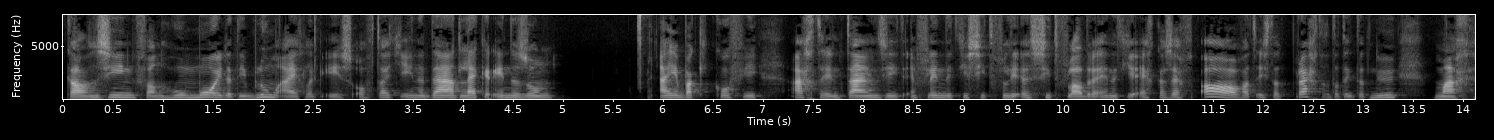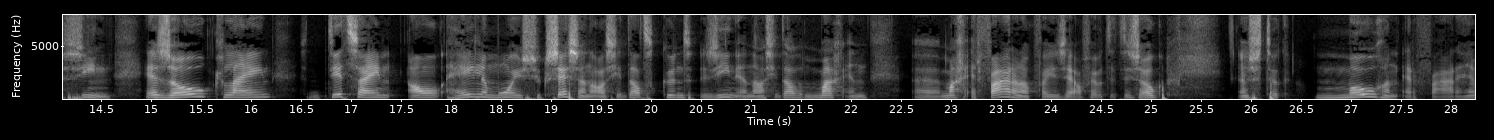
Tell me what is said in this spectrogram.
kan zien van hoe mooi dat die bloem eigenlijk is. Of dat je inderdaad lekker in de zon aan je bakje koffie achter in de tuin ziet en vlindertjes ziet, uh, ziet fladderen. En dat je echt kan zeggen van, oh, wat is dat prachtig dat ik dat nu mag zien. He, zo klein, dit zijn al hele mooie successen als je dat kunt zien en als je dat mag en uh, mag ervaren ook van jezelf. Het is ook een stuk mogen ervaren. Hè?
